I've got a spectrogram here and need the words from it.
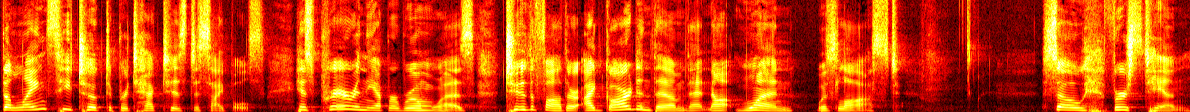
The lengths he took to protect his disciples. His prayer in the upper room was to the Father, I guarded them that not one was lost. So, verse 10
